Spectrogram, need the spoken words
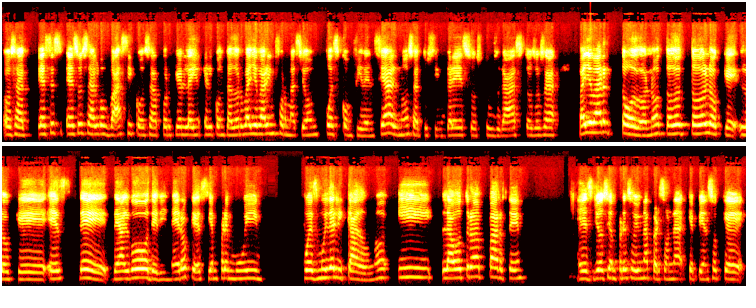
o sea, ese es, eso es algo básico, o sea, porque el contador va a llevar información pues confidencial, ¿no? O sea, tus ingresos, tus gastos, o sea, va a llevar todo, ¿no? Todo, todo lo que, lo que es de, de algo de dinero que es siempre muy, pues muy delicado, ¿no? Y la otra parte es, yo siempre soy una persona que pienso que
